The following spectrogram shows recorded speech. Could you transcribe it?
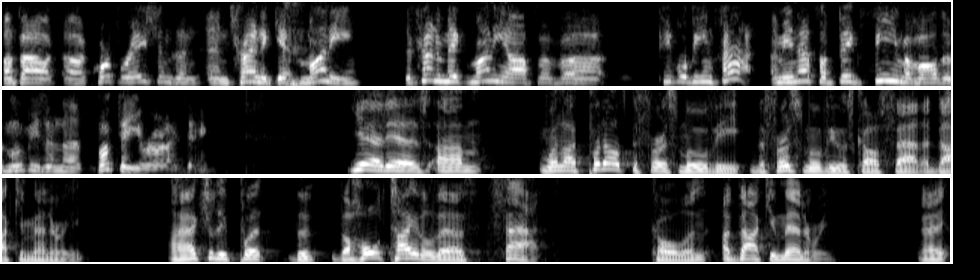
about uh, corporations and and trying to get money. They're trying to make money off of uh, people being fat. I mean, that's a big theme of all the movies in the book that you wrote. I think. Yeah, it is. Um, when I put out the first movie, the first movie was called Fat, a documentary. I actually put the the whole title as Fat, colon, a documentary, right?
